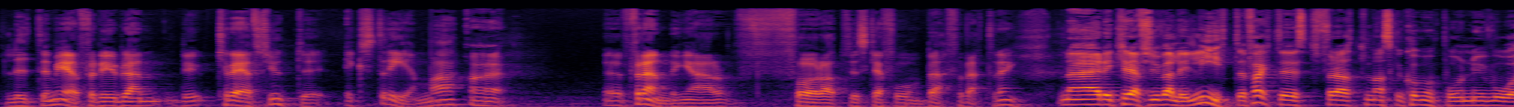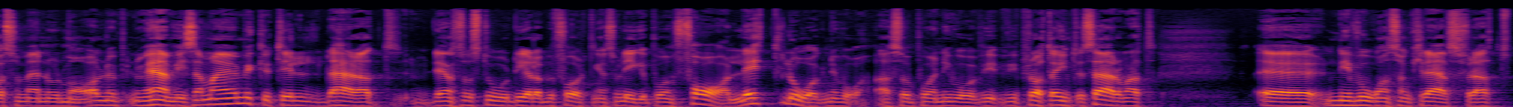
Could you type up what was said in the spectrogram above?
lite mer? För det, den, det krävs ju inte extrema Nej. Eh, förändringar för att vi ska få en förbättring. Nej, det krävs ju väldigt lite faktiskt för att man ska komma upp på en nivå som är normal. Nu, nu hänvisar man ju mycket till det här att det är en så stor del av befolkningen som ligger på en farligt låg nivå. Alltså på en nivå, vi, vi pratar ju inte så här om att eh, nivån som krävs för att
